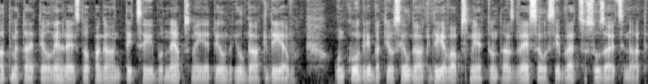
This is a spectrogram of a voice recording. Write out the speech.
Atmetiet jau vienreiz to pagānu ticību un neapsmējiet ilg ilgāki dievu Un ko gribat jūs ilgāk dievu apsmiet un tās dvēseles, jeb vecus uzaicināt?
